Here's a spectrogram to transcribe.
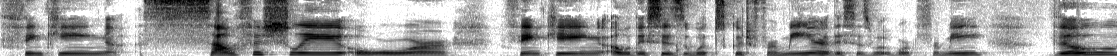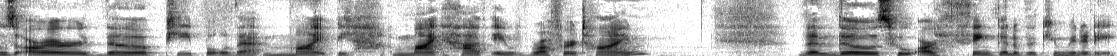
thinking selfishly or thinking, oh, this is what's good for me or this is what worked for me, those are the people that might be might have a rougher time than those who are thinking of the community.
